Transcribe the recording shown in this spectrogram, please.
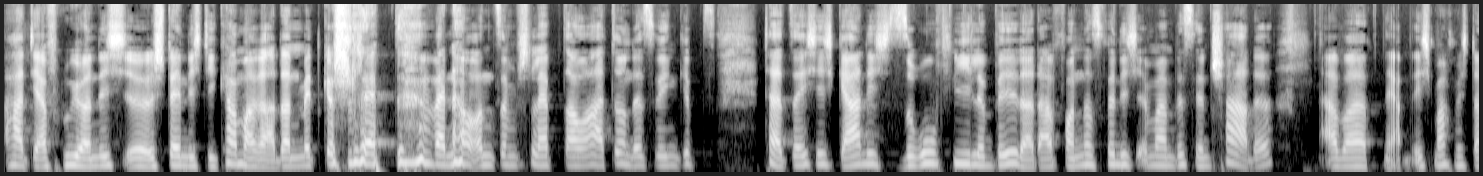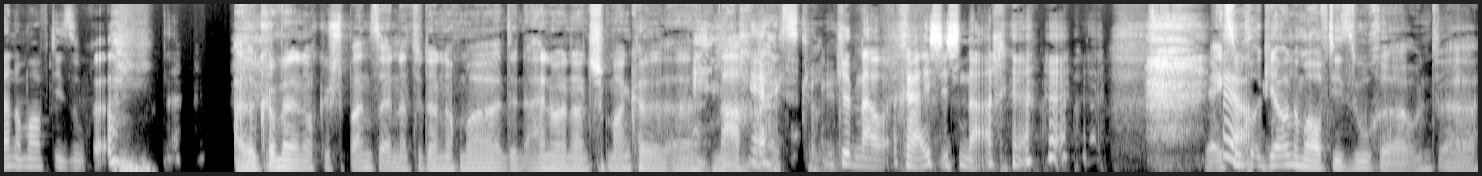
hat ja früher nicht äh, ständig die Kamera dann mitgeschleppt, wenn er uns im Schlepptau hatte. Und deswegen gibt's tatsächlich gar nicht so viele Bilder davon. Das finde ich immer ein bisschen schade. Aber ja, ich mache mich da nochmal auf die Suche. Also können wir dann noch gespannt sein, dass du dann nochmal den einen oder anderen Schmankel äh, nachreichst, Karin. genau, reiche ich nach. ja, ich ja. gehe auch nochmal auf die Suche und äh,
